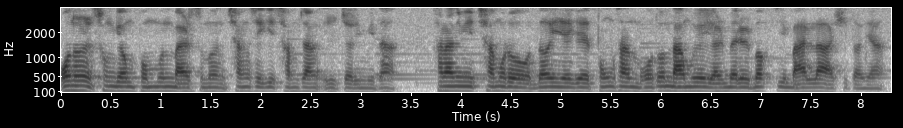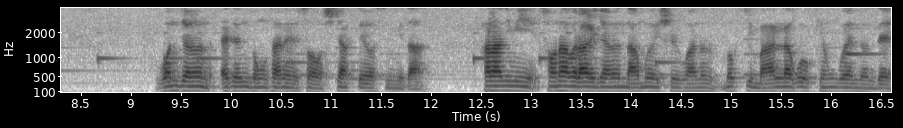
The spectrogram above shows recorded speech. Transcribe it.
오늘 성경 본문 말씀은 창세기 3장 1절입니다. 하나님이 참으로 너희에게 동산 모든 나무의 열매를 먹지 말라 하시더냐. 원전은 에덴 동산에서 시작되었습니다. 하나님이 선악을 알게 하는 나무의 실과는 먹지 말라고 경고했는데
